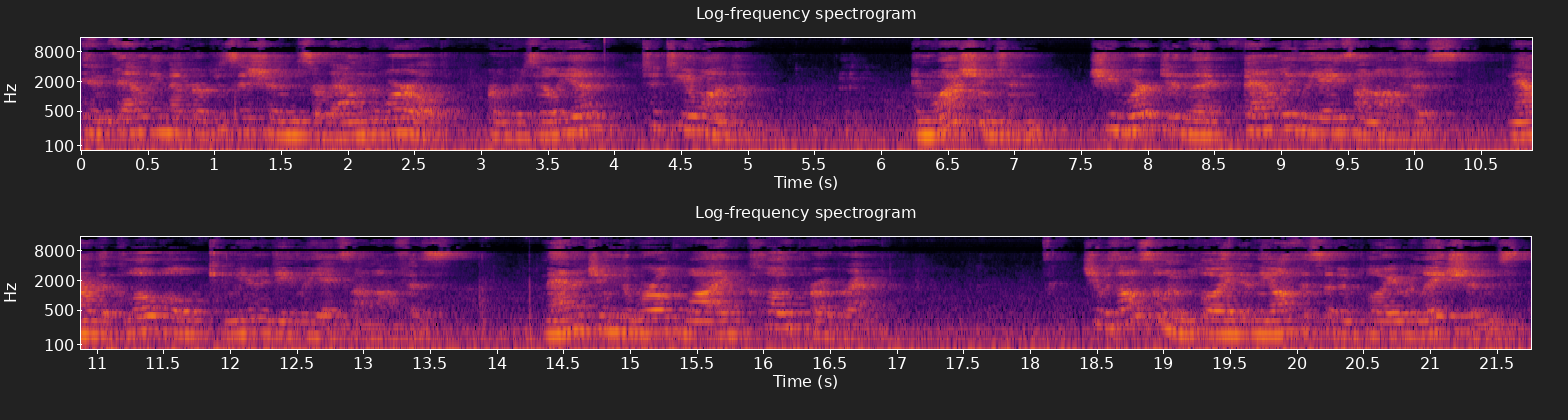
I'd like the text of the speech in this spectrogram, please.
in family member positions around the world, from Brasilia to Tijuana. In Washington, she worked in the Family Liaison Office, now the Global Community Liaison Office, managing the worldwide CLO program. She was also employed in the Office of Employee Relations,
